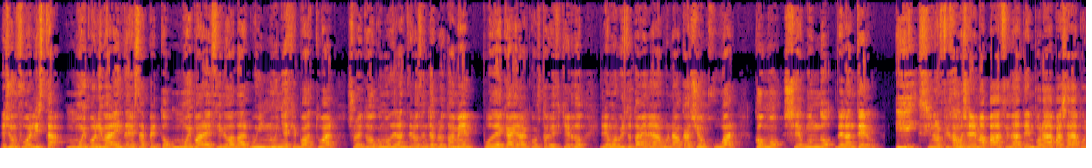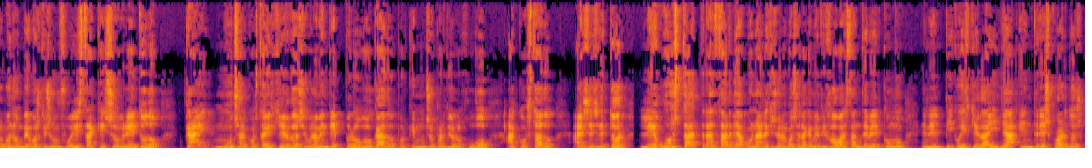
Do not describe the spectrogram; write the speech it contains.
Es un futbolista muy polivalente en este aspecto, muy parecido a Darwin Núñez, que puede actuar sobre todo como delantero centro, pero también puede caer al costado izquierdo y le hemos visto también en alguna ocasión jugar como segundo delantero. Y si nos fijamos en el mapa de acción de la temporada pasada, pues bueno, vemos que es un futbolista que sobre todo cae mucho al costado izquierdo, seguramente provocado porque muchos partidos lo jugó acostado a ese sector. Le gusta trazar diagonales, que es una cosa en la que me he fijado bastante, ver cómo en el pico izquierdo ahí ya en tres cuartos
